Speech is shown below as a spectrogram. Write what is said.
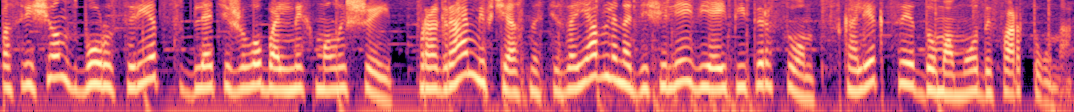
посвящен сбору средств для тяжело больных малышей. В программе, в частности, заявлено дефиле VIP-персон с коллекции Дома моды «Фортуна».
